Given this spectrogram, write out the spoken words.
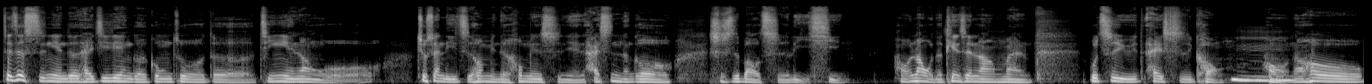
在这十年的台积电的工作的经验，让我就算离职后面的后面十年，还是能够时时保持理性，好让我的天生浪漫不至于太失控。嗯，好，然后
